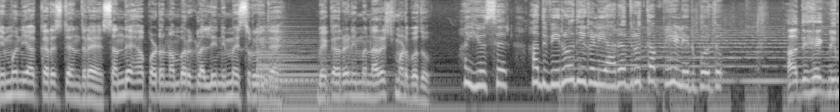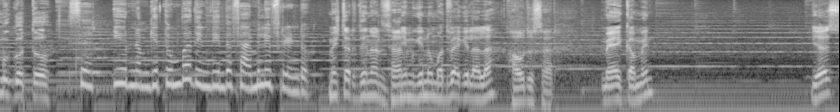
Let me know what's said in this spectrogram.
ನಿಮ್ಮನ್ನ ಯಾಕೆ ಕರೆಸಿದೆ ಅಂದ್ರೆ ಸಂದೇಹ ಪಡೋ ನಂಬರ್ಗಳಲ್ಲಿ ನಿಮ್ಮ ಹೆಸರು ಇದೆ. ಬೇಕಾದ್ರೆ ನಿಮ್ಮನ್ನ ಅರೆಸ್ಟ್ ಮಾಡ್ಬೋದು. ಅಯ್ಯೋ ಸರ್ ಅದು ವಿರೋಧಿಗಳು ಯಾರಾದ್ರೂ ತಪ್ಪು ಹೇಳಿರ್ಬೋದು. ಅದು ಹೇಗ್ ನಿಮಗ್ ಗೊತ್ತು? ಸರ್ ಇವ್ರು ನಮಗೆ ತುಂಬಾ ದಿನದಿಂದ ಫ್ಯಾಮಿಲಿ ಫ್ರೆಂಡ್ ಮಿಸ್ಟರ್ ದಿನನ್ ಸರ್. ನಿಮ್ಗಿನ್ನೂ ಮದುವೆ ಆಗಿಲ್ಲಲ್ಲ ಹೌದು sir. May I come in yes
